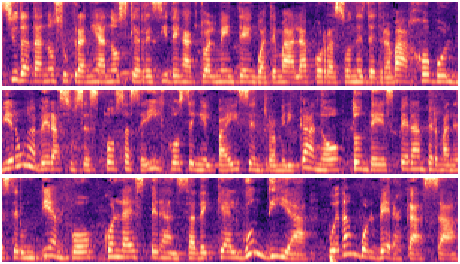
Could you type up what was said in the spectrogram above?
Ciudadanos ucranianos que residen actualmente en Guatemala por razones de trabajo volvieron a ver a sus esposas e hijos en el país centroamericano, donde esperan permanecer un tiempo con la esperanza de que algún día puedan volver a casa.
